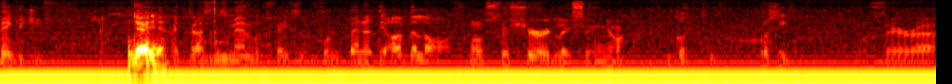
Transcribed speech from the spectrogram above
Thank you, Chief. Yeah, yeah. I trust this man will face the full penalty of the law. Most assuredly, Signor. Good. Proceed. Was there, uh,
